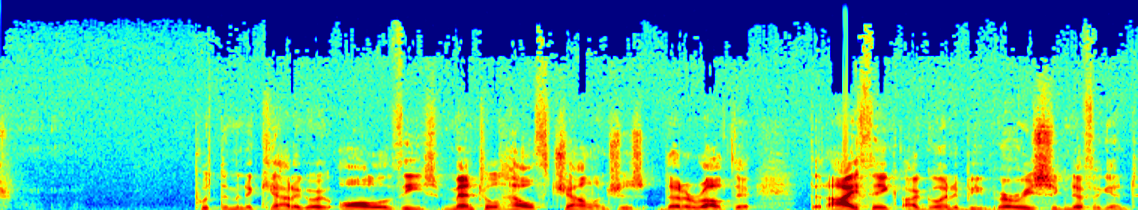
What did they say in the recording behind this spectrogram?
put them in a category, all of these mental health challenges that are out there that I think are going to be very significant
